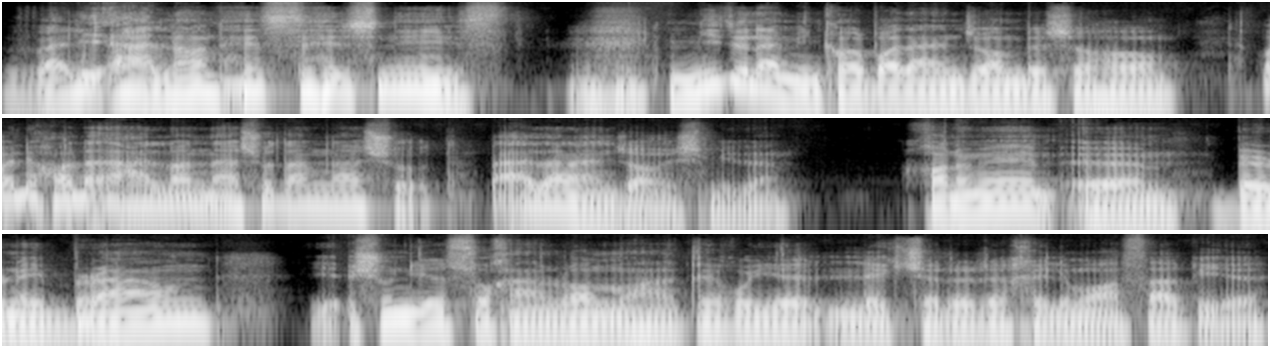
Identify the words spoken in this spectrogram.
ولی الان حسش نیست. می‌دونم این کار باید انجام بشه ها ولی حالا الان نشدم نشد. بعدا انجامش میدم. خانم برنه براون شون یه سخنران محقق و یه lecturer خیلی موفقیه.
